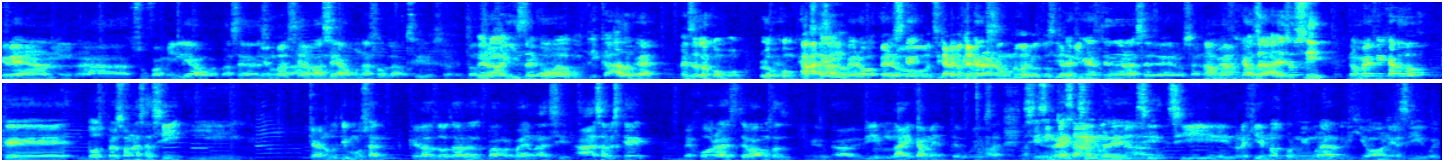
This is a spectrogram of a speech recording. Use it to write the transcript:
crean a su familia o en base a eso, En base a, a base a una. una sola. Sí, exacto. Entonces, Pero ahí está como lo complicado. ¿Eh? Eso es lo, como, lo Ah, complicado. sí, pero, Pero es que, si tarde te o fijas- temprano uno de los dos Si te termina. fijas, tienden a ceder. O sea, no me he Ajá. fijado. O sea, eso sí, No me he fijado que dos personas así y que al último, o sea, que las dos damas va- vayan a decir, ah, ¿sabes qué? Mejor a este vamos a, a vivir laicamente, güey. O sea, Ajá. Así sin, sin re- casarnos sin, re- sin- sin regirnos por ninguna religión y así, güey.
